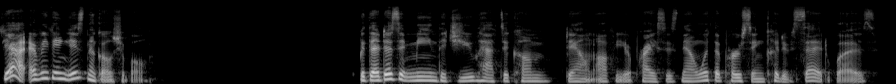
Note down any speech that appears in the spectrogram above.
Yeah, everything is negotiable. But that doesn't mean that you have to come down off of your prices. Now, what the person could have said was,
